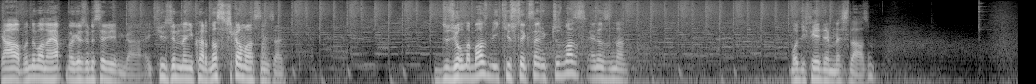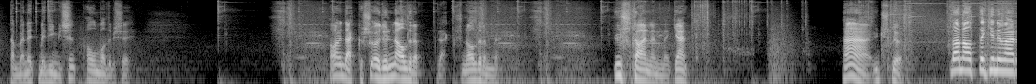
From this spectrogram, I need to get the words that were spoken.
Ya bunu bana yapma gözünü seveyim ya. 220'den yukarı nasıl çıkamazsın sen? Düz yolda baz mı? 280 300 baz en azından. Modifiye edilmesi lazım. Tabii ben etmediğim için olmadı bir şey. Ama bir dakika şu ödülünü alırım. Bir dakika şunu alırım ben. 3 tane de gel. Ha üçlü. Lan alttakini ver.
